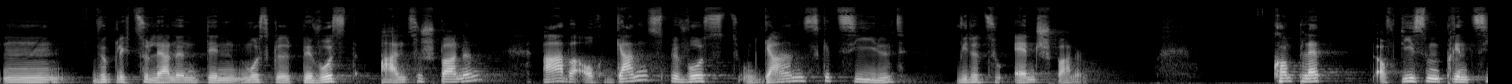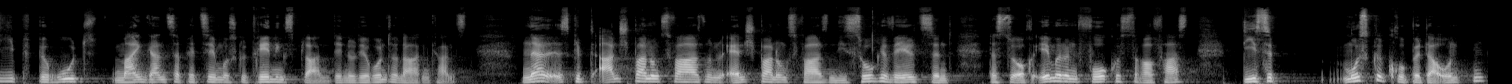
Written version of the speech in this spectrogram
wirklich zu lernen, den Muskel bewusst anzuspannen, aber auch ganz bewusst und ganz gezielt wieder zu entspannen. Komplett auf diesem Prinzip beruht mein ganzer PC-Muskeltrainingsplan, den du dir runterladen kannst. Ne, es gibt Anspannungsphasen und Entspannungsphasen, die so gewählt sind, dass du auch immer einen Fokus darauf hast, diese Muskelgruppe da unten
